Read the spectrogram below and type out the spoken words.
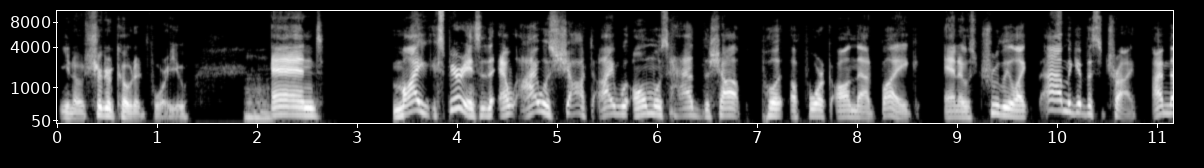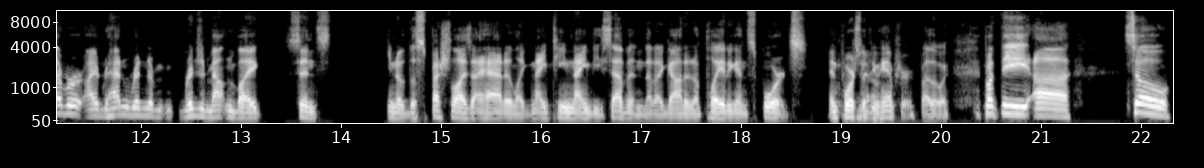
you know sugarcoat it for you mm-hmm. and my experience I was shocked. I almost had the shop put a fork on that bike, and it was truly like, ah, I'm gonna give this a try. I've never, I hadn't ridden a rigid mountain bike since, you know, the Specialized I had in like 1997 that I got at a Play It Again Sports in Portsmouth, yeah. New Hampshire, by the way. But the, uh, so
